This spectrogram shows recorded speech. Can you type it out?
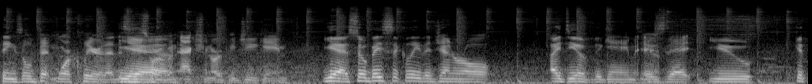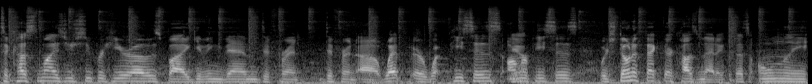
things a little bit more clear that this is sort of an action RPG game. Yeah, so basically the general idea of the game is that you get to customize your superheroes by giving them different different uh, wet or wet pieces, armor Yeah. pieces, which don't affect their cosmetics. That's only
